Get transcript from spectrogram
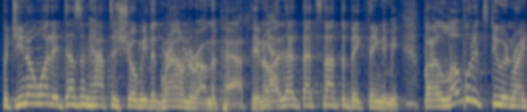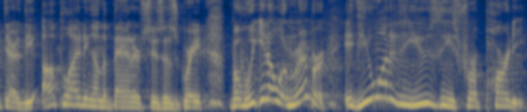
but you know what? It doesn't have to show me the ground around the path. You know, Yeah. that, that's not the big thing to me. But I love what it's doing right there. The uplighting on the banners is great. But we, you know, what? remember, if you wanted to use these for a party,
